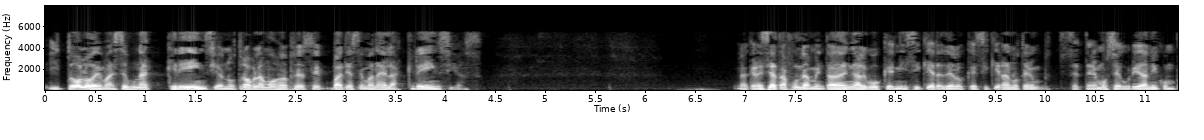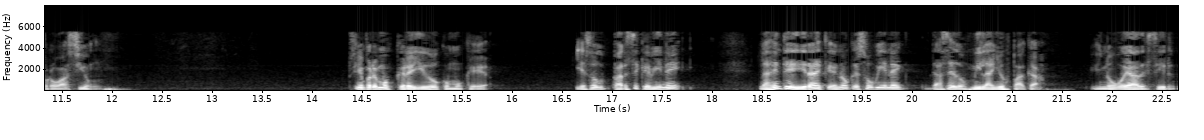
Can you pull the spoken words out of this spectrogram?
y todo lo demás. Esa es una creencia. Nosotros hablamos hace varias semanas de las creencias. La creencia está fundamentada en algo que ni siquiera, de lo que siquiera no tenemos, tenemos seguridad ni comprobación. Siempre hemos creído como que, y eso parece que viene, la gente dirá que no, que eso viene de hace dos mil años para acá. Y no voy a decir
